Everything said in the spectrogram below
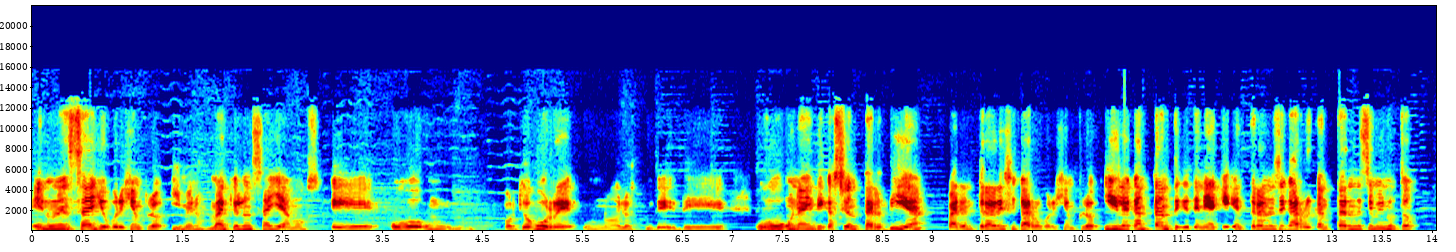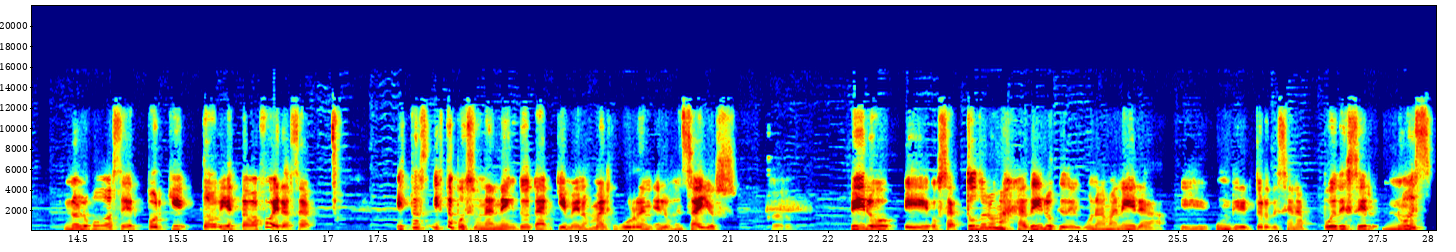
En un ensayo, por ejemplo, y menos mal que lo ensayamos, eh, hubo un, porque ocurre, uno de los, de, hubo una indicación tardía para entrar a ese carro, por ejemplo, y la cantante que tenía que entrar en ese carro y cantar en ese minuto, no lo pudo hacer porque todavía estaba afuera. O sea, esta, esta pues una anécdota que menos mal que ocurren en los ensayos. Claro. Pero, eh, o sea, todo lo majadero que de alguna manera eh, un director de escena puede ser, no es,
